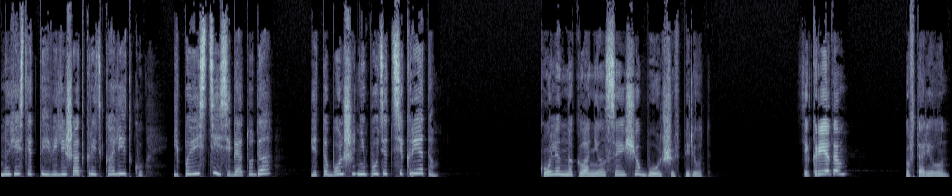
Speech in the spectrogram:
«Но если ты велишь открыть калитку и повести себя туда, это больше не будет секретом». Колин наклонился еще больше вперед. «Секретом?» — повторил он.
